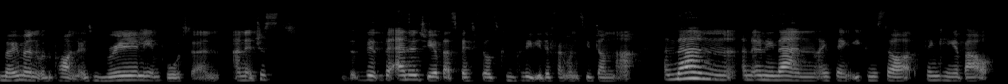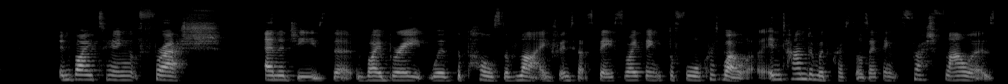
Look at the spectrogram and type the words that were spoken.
moment with a partner is really important, and it just the the energy of that space feels completely different once you've done that, and then and only then I think you can start thinking about inviting fresh energies that vibrate with the pulse of life into that space. So I think before Chris, well, in tandem with crystals, I think fresh flowers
